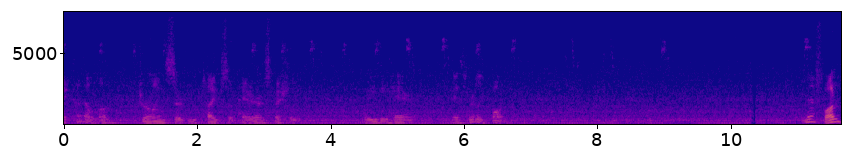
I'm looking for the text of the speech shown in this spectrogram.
I kind of love drawing certain types of hair, especially wavy hair. It's really fun. Isn't that fun?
